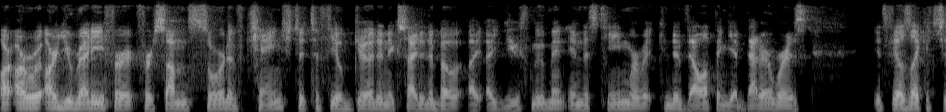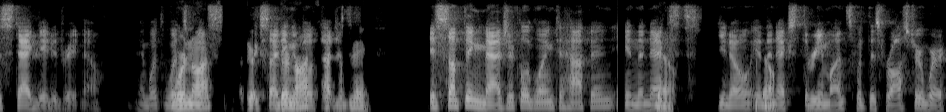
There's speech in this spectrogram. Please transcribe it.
Are, are are you ready for for some sort of change to to feel good and excited about a, a youth movement in this team where it can develop and get better? Whereas it feels like it's just stagnated right now. And what what's, We're not- what's, exciting not about that Tampa is something magical going to happen in the next you know in No. the next three months with this roster where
